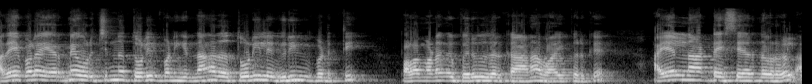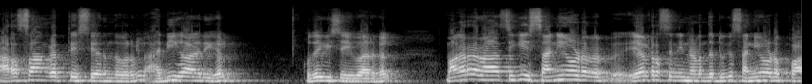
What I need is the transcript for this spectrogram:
அதே போல் ஏற்கனவே ஒரு சின்ன தொழில் பண்ணிக்கிட்டு இருந்தாங்க. அதை தொழிலை விரிவுபடுத்தி பல மடங்கு பெறுவதற்கான வாய்ப்பு இருக்குது அயல் நாட்டை சேர்ந்தவர்கள் அரசாங்கத்தை சேர்ந்தவர்கள் அதிகாரிகள் உதவி செய்வார்கள். மகர ராசிக்கு சனியோட ஏழரை சனி நடந்துட்டு இருக்கு சனியோட பா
